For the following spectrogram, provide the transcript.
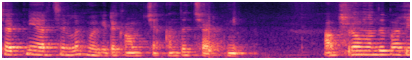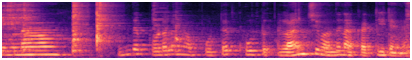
சட்னி அரைச்சேன்ல உங்ககிட்ட காமிச்சேன். அந்த சட்னி. அப்புறம் வந்து பார்த்தீங்கன்னா இந்த புடலங்காய் போட்டு கூட்டு லஞ்சு வந்து நான் கட்டிட்டேங்க.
